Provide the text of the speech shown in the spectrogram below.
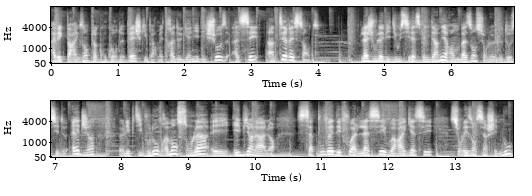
avec par exemple un concours de pêche qui permettra de gagner des choses assez intéressantes. Là, je vous l'avais dit aussi la semaine dernière en me basant sur le, dossier de Edge, hein, euh, les petits boulots vraiment sont là et, et bien là. Alors, ça pouvait des fois lasser, voire agacer sur les anciens Shenmue,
